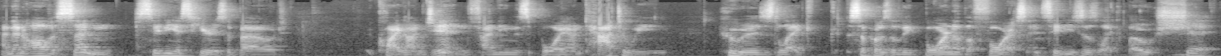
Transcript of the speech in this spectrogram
And then all of a sudden sidious hears about Qui-Gon Jinn finding this boy on Tatooine who is like supposedly born of the Force, and Sidious is like, "Oh shit,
